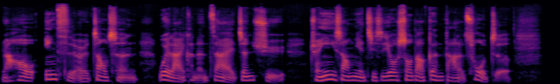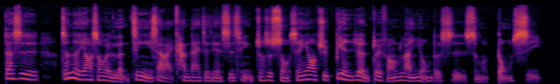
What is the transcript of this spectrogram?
然后因此而造成未来可能在争取权益上面，其实又受到更大的挫折。但是真的要稍微冷静一下来看待这件事情，就是首先要去辨认对方滥用的是什么东西，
